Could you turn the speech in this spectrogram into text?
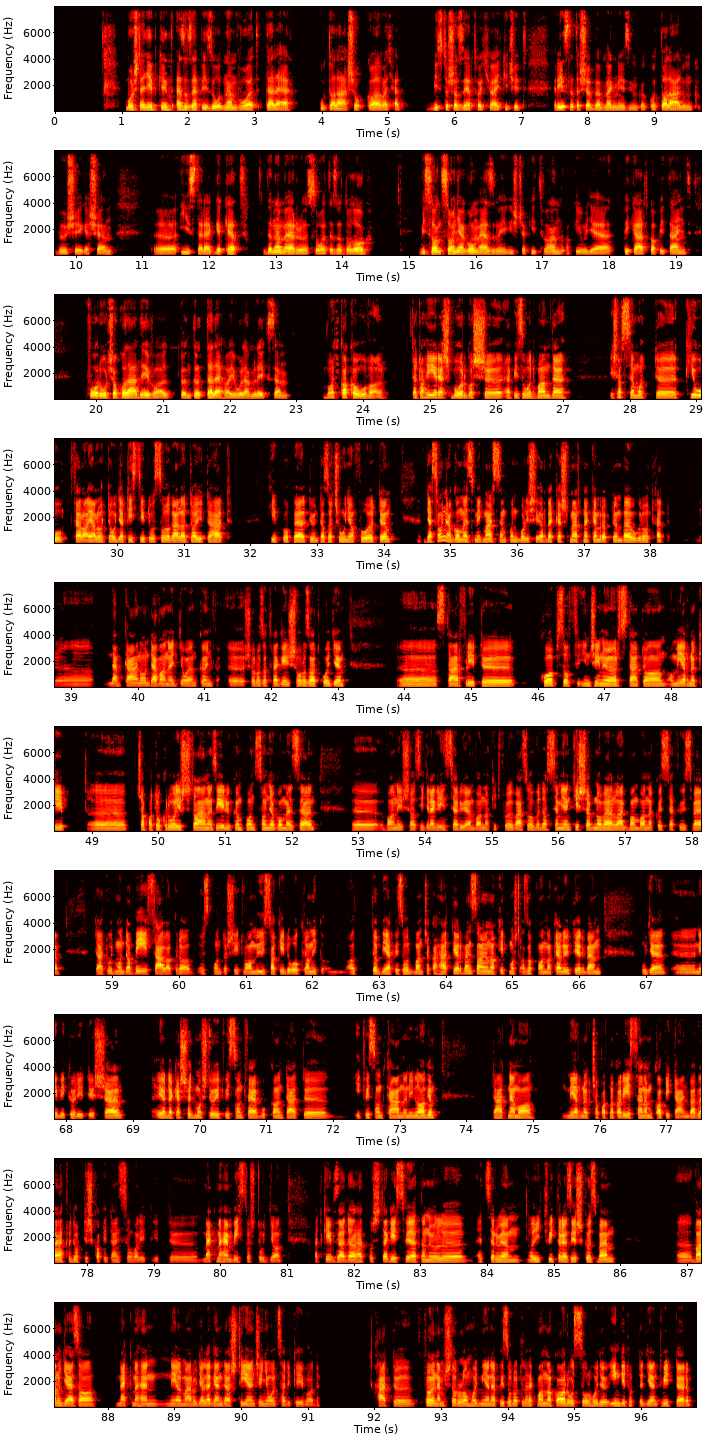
Most egyébként ez az epizód nem volt tele utalásokkal, vagy hát biztos azért, hogyha egy kicsit részletesebben megnézünk, akkor találunk bőségesen uh, easter eggeket, de nem erről szólt ez a dolog. Viszont Sonia Gomez mégiscsak itt van, aki ugye Picard kapitányt forró csokoládéval öntötte le, ha jól emlékszem? Vagy kakaóval. Tehát a híres borgos epizódban, de és azt hiszem ott Q felajánlotta hogy a tisztító szolgálatai, tehát hip eltűnt az a csúnya folt. De Sonia Gomez még más szempontból is érdekes, mert nekem rögtön beugrott, hát nem kánon, de van egy olyan könyv sorozat, regény sorozat, hogy Starfleet Corps of Engineers, tehát a, a mérnöki ö, csapatokról, és talán az élükön pont szonyagom ezzel ö, van, és az így regényszerűen vannak itt fölvázolva, de azt hiszem ilyen kisebb novellákban vannak összefűzve, tehát úgymond a B-szálakra összpontosítva, a műszaki dolgokra, amik a többi epizódban csak a háttérben zajlanak, itt most azok vannak előtérben, ugye nébi körítéssel. Érdekes, hogy most ő itt viszont felbukkant, tehát itt viszont kánonilag, tehát nem a mérnök csapatnak a része, hanem kapitány, bár lehet, hogy ott is kapitány, szóval itt, itt megmehem biztos tudja. Hát képzeld el, hát most egész véletlenül egyszerűen így twitterezés közben van ugye ez a McMahon-nél már ugye legendás TNG 8. évad. Hát föl nem sorolom, hogy milyen epizódok lehetnek. Vannak arról szól, hogy indított egy ilyen Twitter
